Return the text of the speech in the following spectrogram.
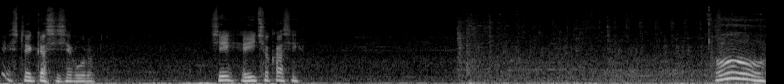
Estoy casi seguro. Sí, he dicho casi. ¡Oh!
